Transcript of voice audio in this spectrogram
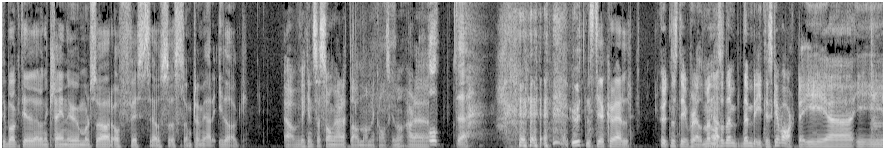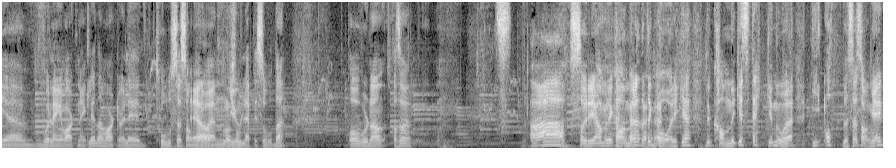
tilbake til den kleine humoren, så har Office også sesongpremiere i dag. Ja, hvilken sesong er dette av den amerikanske nå? Er det Åtte! Uten Steve Carell. Uten Steve Carell. Men Ja. altså, den, den britiske varte i, eh, i, i eh, Hvor lenge varte den egentlig? Den varte vel i to sesonger Ja, og en juleepisode. Og hvordan Altså Ah, sorry, amerikanere. Dette går ikke. Du kan ikke strekke noe i åtte sesonger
